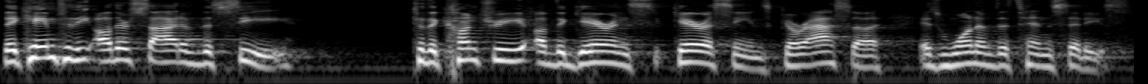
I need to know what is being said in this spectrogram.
They came to the other side of the sea, to the country of the Gerasenes. Gerasa is one of the ten cities.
